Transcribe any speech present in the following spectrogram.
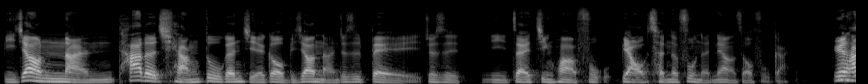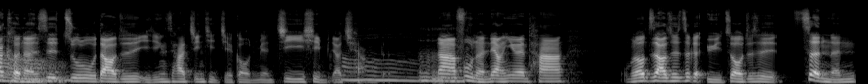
比较难，它的强度跟结构比较难，就是被就是你在净化负表层的负能量的时候覆盖，因为它可能是注入到就是已经是它晶体结构里面记忆性比较强的。哦、那负能量，因为它我们都知道，就是这个宇宙就是正能，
